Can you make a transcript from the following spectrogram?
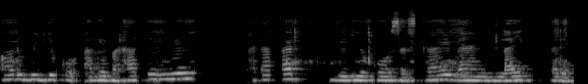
और वीडियो को आगे बढ़ाते हुए फटाफट वीडियो को सब्सक्राइब एंड लाइक करें।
